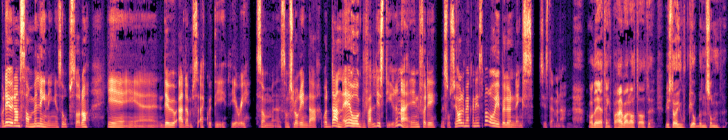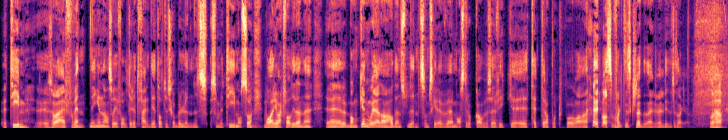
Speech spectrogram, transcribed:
Og det er jo den sammenligningen som oppstår, da. I, i, det er jo Adams equity theory som, som slår inn der. Og den er òg veldig styrende innenfor de med sosiale mekanismer og i belønningssystemene. Og det jeg tenkte på her, var at, at, hvis du har gjort jobben som et team, så er forventningen altså i forhold til rettferdighet at du skal belønnes som et team også, var i hvert fall i denne eh, banken, hvor jeg da hadde en student som skrev masteroppgave, så jeg fikk eh, tett rapport på hva, hva som faktisk skjedde der. Veldig interessant. Og her,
